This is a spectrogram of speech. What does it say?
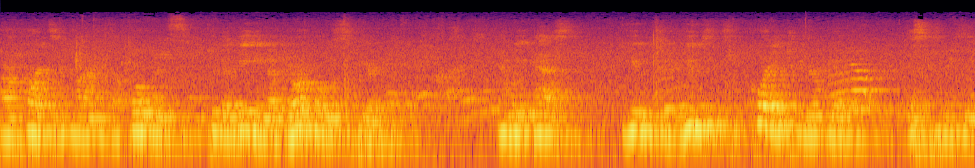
Our hearts and minds are open to the leading of your Holy Spirit. And we ask you to use us according to your will this day.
